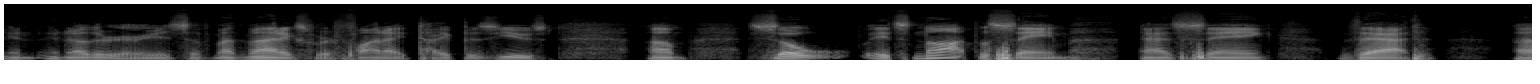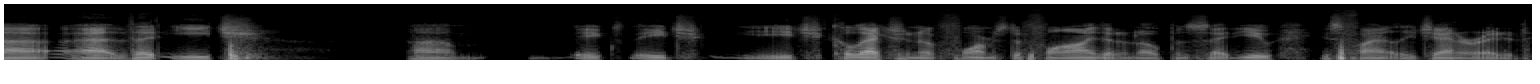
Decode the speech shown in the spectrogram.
in, in other areas of mathematics where finite type is used. Um, so it's not the same as saying that that each um, each each collection of forms defined in an open set U is finitely generated.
